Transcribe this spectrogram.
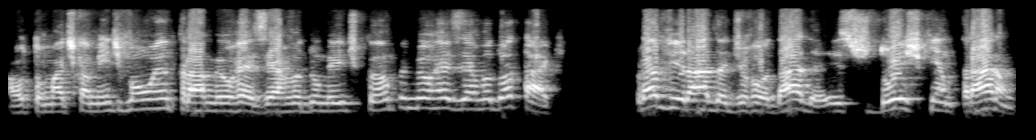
automaticamente vão entrar meu reserva do meio de campo e meu reserva do ataque. Para a virada de rodada, esses dois que entraram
